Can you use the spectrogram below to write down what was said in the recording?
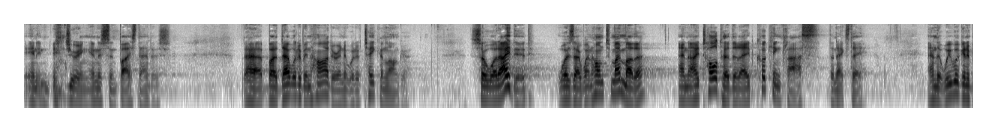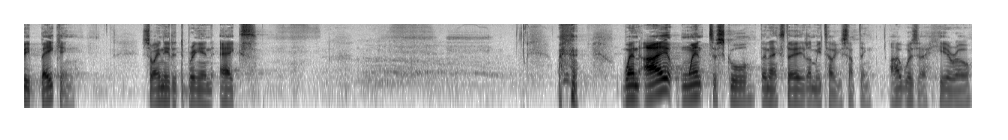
in, injuring innocent bystanders. Uh, but that would have been harder and it would have taken longer. So, what I did was I went home to my mother and I told her that I had cooking class the next day and that we were going to be baking. So, I needed to bring in eggs when I went to school the next day, let me tell you something. I was a hero.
